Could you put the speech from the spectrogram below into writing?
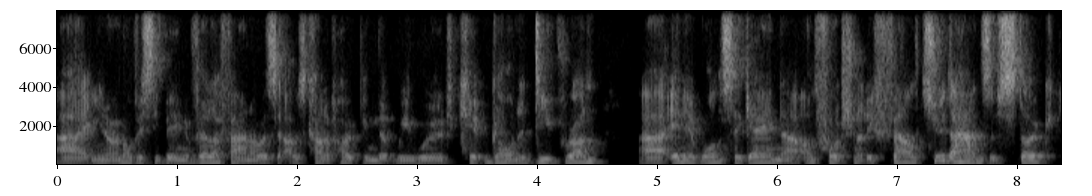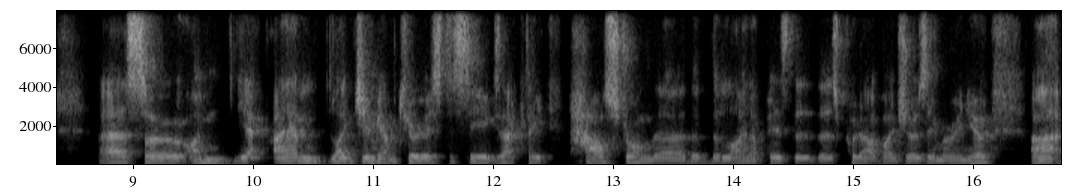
Uh, you know, and obviously being a Villa fan, I was I was kind of hoping that we would go on a deep run uh, in it once again. Uh, unfortunately, fell to the hands of Stoke. Uh, so I'm yeah I am like Jimmy. I'm curious to see exactly how strong the the, the lineup is that, that's put out by Jose Mourinho. Uh,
